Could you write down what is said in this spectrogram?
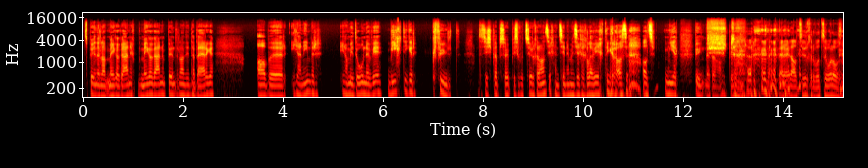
das Bündnerland mega gerne, ich bin mega gerne im Bündnerland in den Bergen. Aber ich habe immer, ich habe mich da unten wie wichtiger gefühlt. Das ist, glaube ich, so etwas, was Zürcher an sich haben. Sie nehmen sich ein bisschen wichtiger als, als wir Bündner. Hat als Zürcher, die zuhören?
